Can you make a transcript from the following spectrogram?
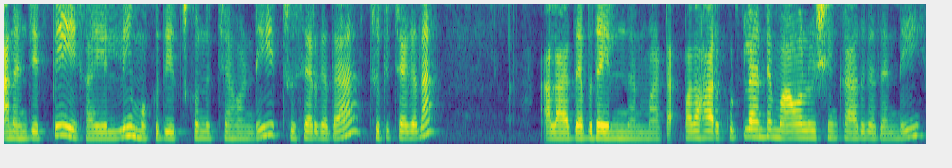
అని అని చెప్పి ఇక వెళ్ళి మొక్కు తీర్చుకొని వచ్చామండి. చూశారు కదా చూపించా కదా? అలా దెబ్బ తగిలిందనమాట పదహారు కుట్లు అంటే మామూలు విషయం కాదు కదండి.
